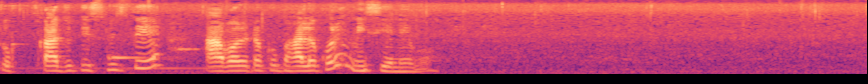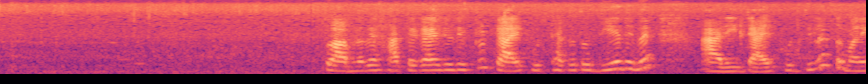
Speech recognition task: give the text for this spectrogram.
তো কাজু কিশমিশ দিয়ে আবার এটা খুব ভালো করে মিশিয়ে নেব। আপনাদের হাতে গায়ে যদি একটু ড্রাই ফ্রুট থাকে তো দিয়ে দেবেন। আর এই ড্রাই ফ্রুট দিলে তো মানে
